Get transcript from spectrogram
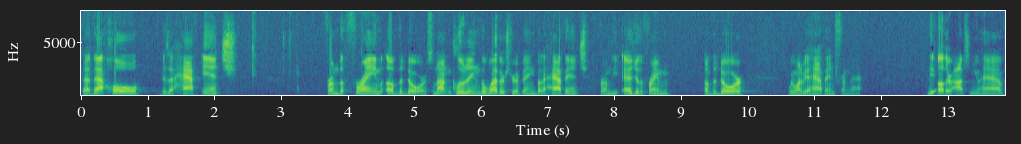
that that hole is a half inch from the frame of the door. So not including the weather stripping, but a half inch from the edge of the frame of the door. We want to be a half inch from that. The other option you have,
